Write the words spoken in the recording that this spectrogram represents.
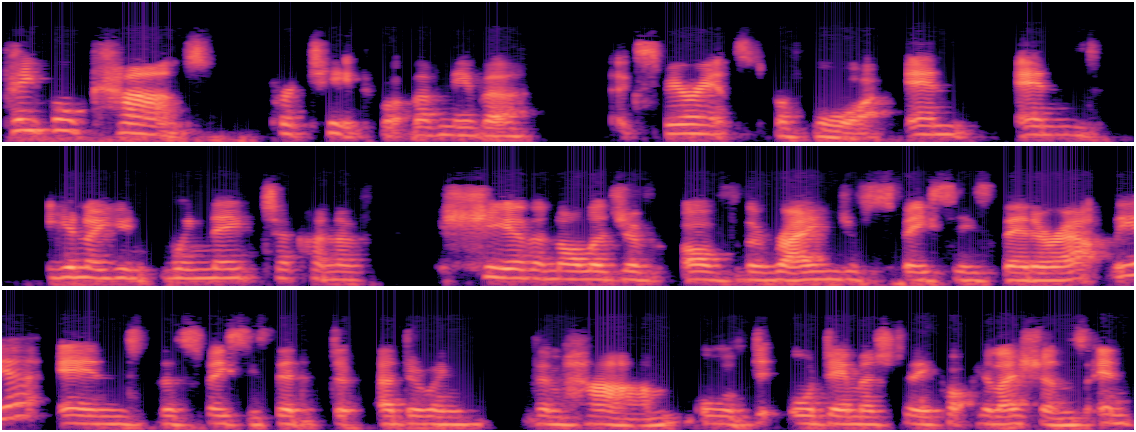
people can't protect what they've never experienced before. And and you know you we need to kind of share the knowledge of of the range of species that are out there and the species that are doing them harm or or damage to their populations. And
